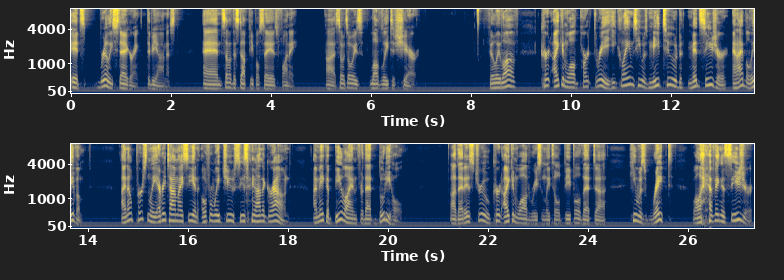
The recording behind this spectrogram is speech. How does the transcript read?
it's really staggering, to be honest. And some of the stuff people say is funny. Uh, so it's always lovely to share. Philly Love, Kurt Eichenwald Part 3. He claims he was Me Too'd mid seizure, and I believe him. I know personally every time I see an overweight Jew seizing on the ground, I make a beeline for that booty hole. Uh, that is true. Kurt Eichenwald recently told people that uh, he was raped while having a seizure.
